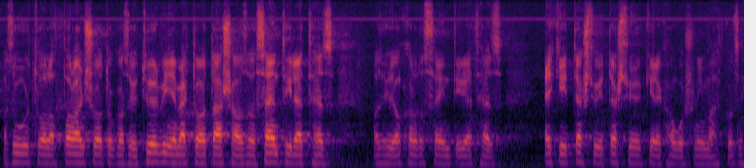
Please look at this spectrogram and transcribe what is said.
az Úrtól a parancsolatok az ő törvénye megtartásához, a szent élethez, az ő akarat a szent élethez. Egy-két testvér, testvér kérek hangosan imádkozni.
